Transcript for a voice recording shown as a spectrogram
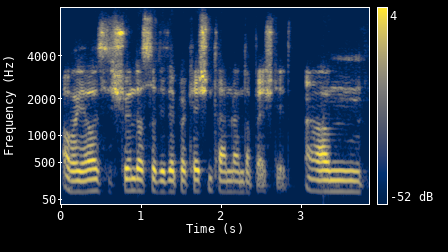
Aber ja, es ist schön, dass da die Deprecation Timeline dabei steht. Ähm,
